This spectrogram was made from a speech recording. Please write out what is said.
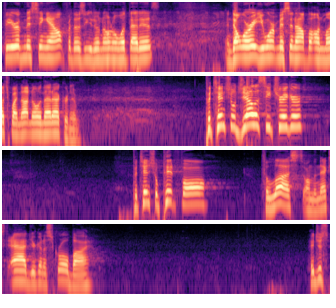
fear of missing out, for those of you who don't know what that is. And don't worry, you weren't missing out on much by not knowing that acronym. Potential jealousy trigger, potential pitfall, to lust on the next ad you're going to scroll by. Hey, just,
